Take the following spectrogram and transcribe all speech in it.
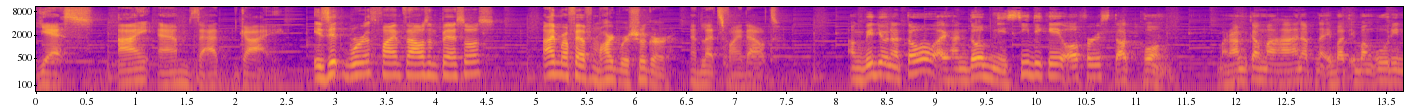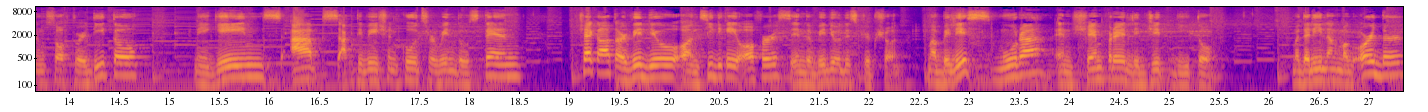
Yes, I am that guy. Is it worth 5,000 pesos? I'm Rafael from Hardware Sugar, and let's find out. Ang video na to ay handog ni cdkoffers.com. Marami kang mahahanap na iba't ibang uri ng software dito. May games, apps, activation codes for Windows 10. Check out our video on CDK offers in the video description. Mabilis, mura, and syempre legit dito. Madali lang mag-order,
